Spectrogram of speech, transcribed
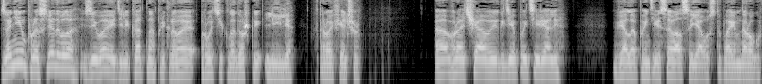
За ним проследовала, зевая деликатно прикрывая ротик ладошкой, Лиля, второй фельдшер. — А врача вы где потеряли? — вяло поинтересовался я, уступая им дорогу.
